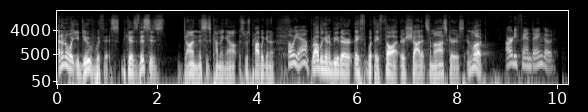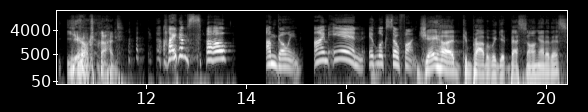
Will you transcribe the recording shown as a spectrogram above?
I don't know what you do with this because this is done. This is coming out. This was probably gonna Oh yeah. probably gonna be their they what they thought their shot at some Oscars. And look, Already fandangoed. yeah, oh God, I am so. I'm going. I'm in. It looks so fun. J Hud could probably get best song out of this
